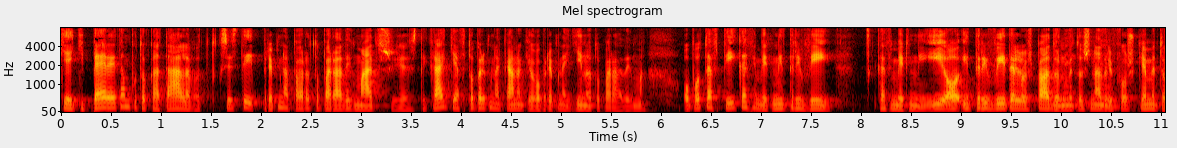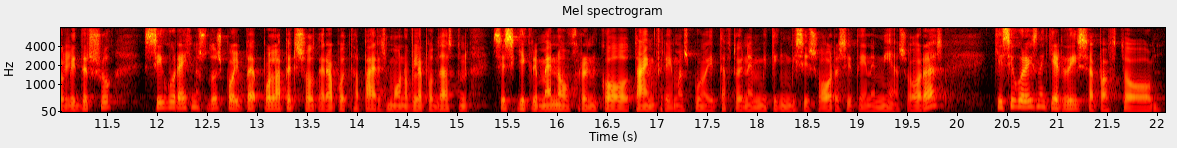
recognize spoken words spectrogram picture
Και εκεί πέρα ήταν που το κατάλαβα. Το ξέρεις τι, πρέπει να πάρω το παράδειγμά της ουσιαστικά και αυτό πρέπει να κάνω και εγώ. Πρέπει να γίνω το παράδειγμα. Οπότε αυτή η καθημερινή τριβή, καθημερινή, ή η τριβή τέλος πάντων με τον συνάδελφό σου και με το leader σου, σίγουρα έχει να σου δώσει πολύ, πολλά περισσότερα από ό,τι θα πάρεις μόνο βλέποντάς τον σε συγκεκριμένο χρονικό time frame, ας πούμε. Είτε αυτό είναι meeting μισής ώρας, είτε είναι μίας ώρας. Και σίγουρα έχεις να κερδίσεις από αυτό.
